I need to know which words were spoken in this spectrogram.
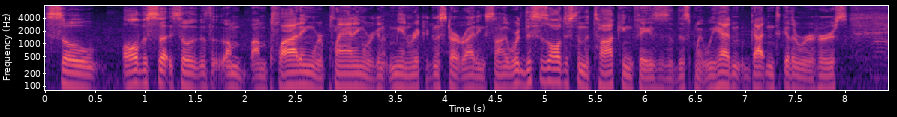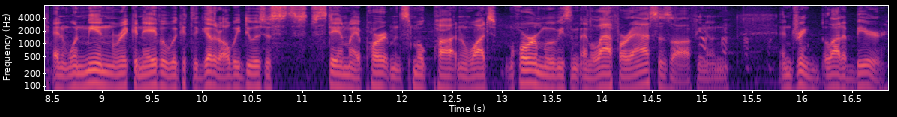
So all of a sudden, so I'm, I'm plotting, we're planning, we're gonna, me and Rick are gonna start writing songs. We're, this is all just in the talking phases at this point. We hadn't gotten together to rehearse, and when me and Rick and Ava would get together, all we do is just stay in my apartment, smoke pot, and watch horror movies and, and laugh our asses off, you know, and, and drink a lot of beer.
